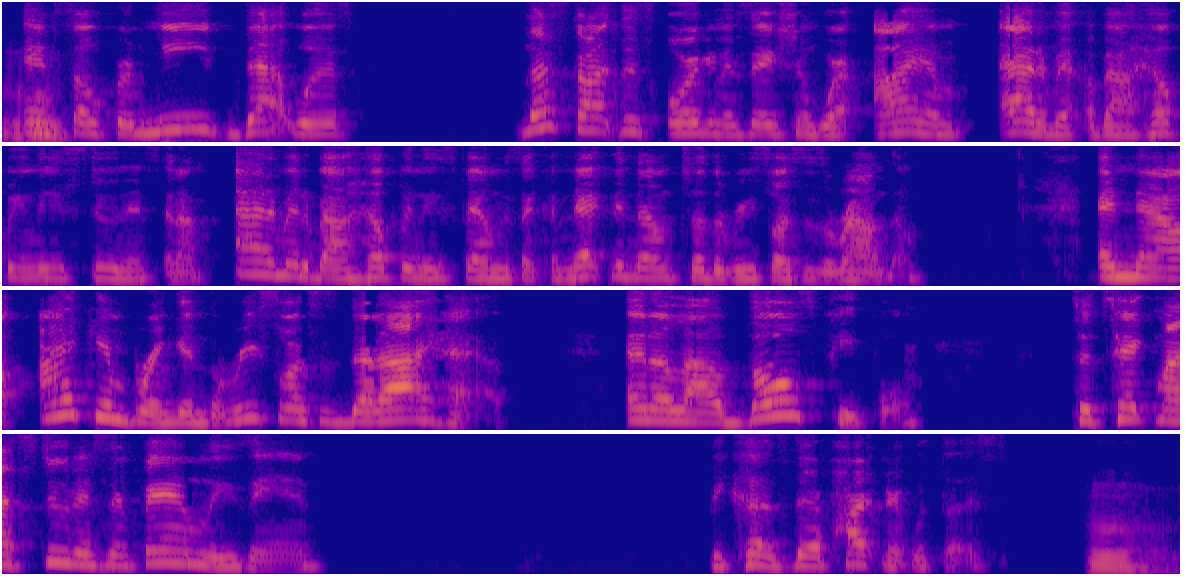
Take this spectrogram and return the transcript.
Mm-hmm. And so for me, that was let's start this organization where I am adamant about helping these students and I'm adamant about helping these families and connecting them to the resources around them. And now I can bring in the resources that I have and allow those people to take my students and families in because they're partnered with us. Mm.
